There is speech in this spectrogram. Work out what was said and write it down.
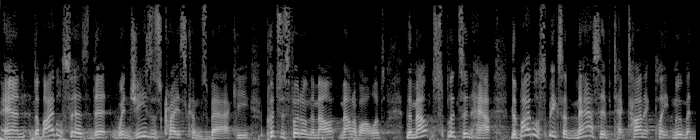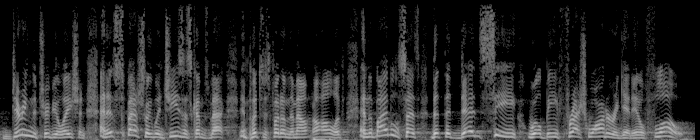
and the Bible says that when Jesus Christ comes back, he puts his foot on the Mount, Mount, of Olives. The mountain splits in half. The Bible speaks of massive tectonic plate movement during the tribulation, and especially when Jesus comes back and puts his foot on the Mount of Olives. And the Bible says that the Dead Sea will be fresh water again. It'll flow.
